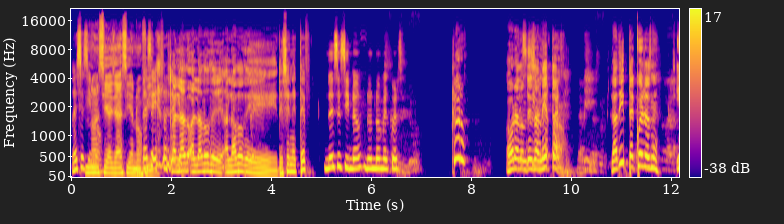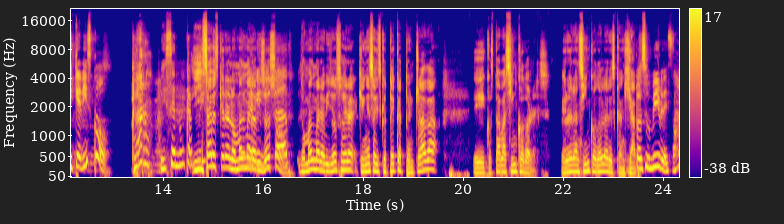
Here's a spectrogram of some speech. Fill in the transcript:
Ese sí no, no. sí, ya sí, ya no No, fui. ese ya no Al lado, al lado de, al lado de, de CNT. No, ese sí no, no, no me acuerdo. Claro. Ahora, ¿dónde sí es la no me neta? La DIP, ¿te acuerdas? ne? ¿Y qué disco? Claro. Ese nunca fui. Y sabes que era lo más maravilloso. habilidad. Lo más maravilloso era que en esa discoteca tu entrada eh, costaba 5 dólares. Pero eran 5 dólares canjeables. Consumibles. Ajá.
